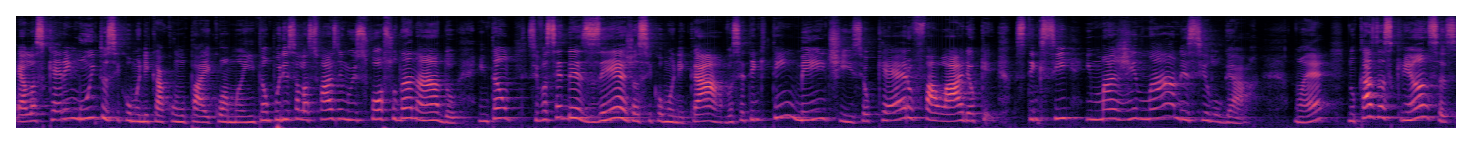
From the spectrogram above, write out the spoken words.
elas querem muito se comunicar com o pai e com a mãe, então por isso elas fazem um esforço danado. Então, se você deseja se comunicar, você tem que ter em mente isso. Eu quero falar, eu que... você tem que se imaginar nesse lugar não é? No caso das crianças,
